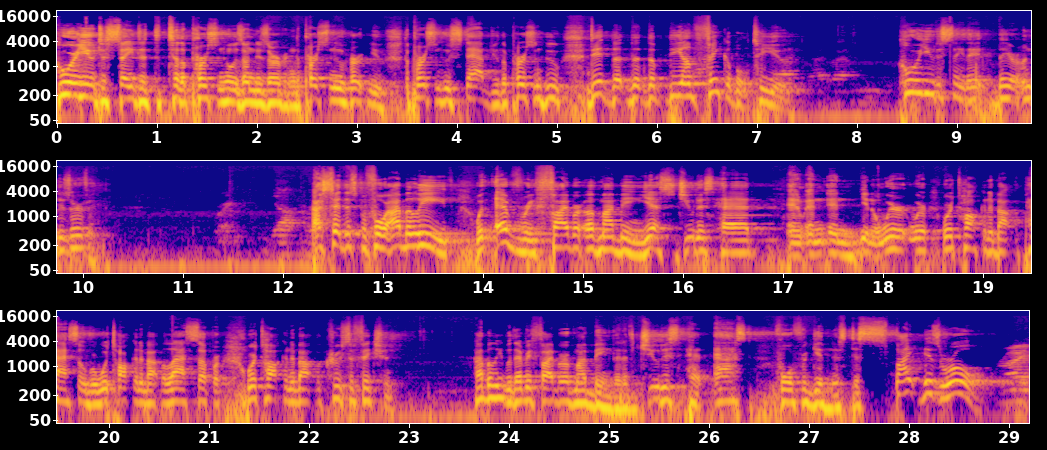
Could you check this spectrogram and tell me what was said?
Who are you to say to, to the person who is undeserving, the person who hurt you, the person who stabbed you, the person who did the, the, the, the unthinkable to you? Who are you to say they, they are undeserving? I've said this before. I believe with every fiber of my being. Yes, Judas had, and, and, and you know, we're, we're, we're talking about the Passover. We're talking about the Last Supper. We're talking about the crucifixion. I believe with every fiber of my being that if Judas had asked for forgiveness, despite his role Right.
